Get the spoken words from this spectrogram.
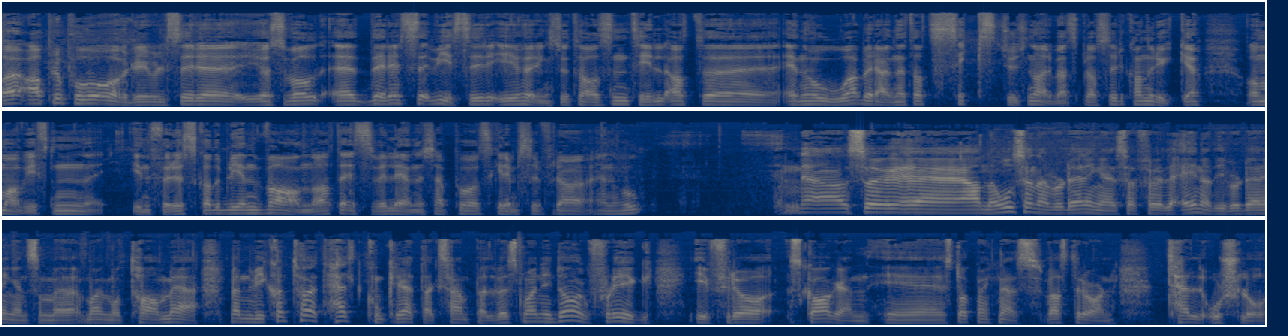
Apropos overdrivelser, Jøsvold. Dere viser i høringsuttalelsen til at NHO har beregnet at 6000 arbeidsplasser kan ryke om avgiften innføres. Skal det bli en vane at SV lener seg på skremsel fra NHO? Ja, altså, eh, NHO sine vurderinger er selvfølgelig en av de vurderingene som eh, man må ta med. Men vi kan ta et helt konkret eksempel. Hvis man i dag flyr fra Skagen i Stokmarknes, Vesterålen, til Oslo,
